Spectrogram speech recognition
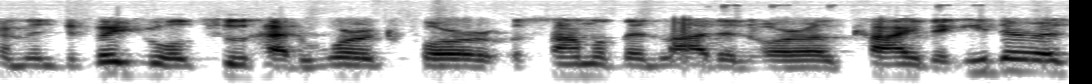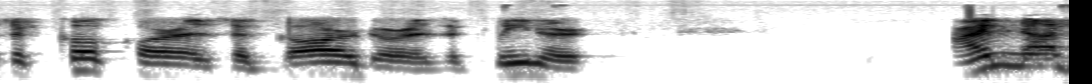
some individuals who had worked for Osama bin Laden or Al Qaeda, either as a cook or as a guard or as a cleaner. I'm not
